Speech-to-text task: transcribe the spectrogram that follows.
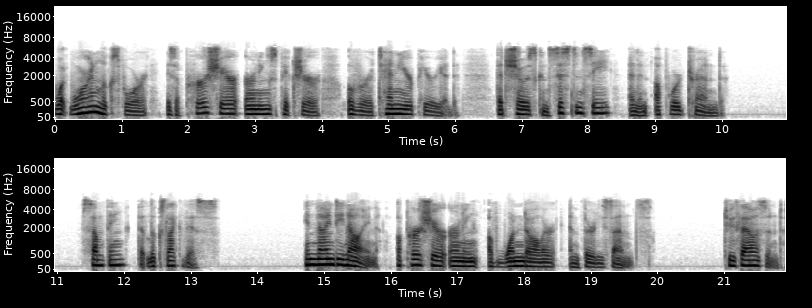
What Warren looks for is a per share earnings picture over a 10-year period that shows consistency and an upward trend. Something that looks like this. In 99, a per share earning of $1 and thirty cents. Two thousand,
